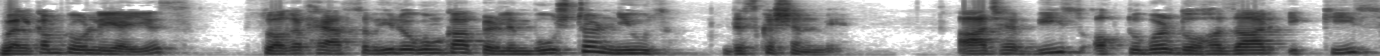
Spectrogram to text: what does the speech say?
वेलकम टू ओनली स्वागत है आप सभी लोगों का प्रिलिम बूस्टर न्यूज़ डिस्कशन में। आज है 20 अक्टूबर 2021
